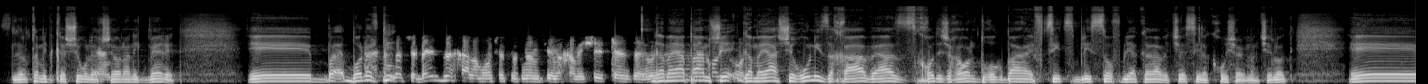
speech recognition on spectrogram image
זה לא תמיד קשור לאיך כן. שהעונה נגמרת. אה, בוא היה נזכיר, כמה שבן זכה למרות שטוטנאם סיימה חמישית, כן זה... גם היה פעם, ש... גם היה שרוני זכה, ואז חודש אחרון דרוגבה הפציץ בלי סוף, בלי הכרה, וצ'לסי לקחו שם עם אנצ'לוטי. אה,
